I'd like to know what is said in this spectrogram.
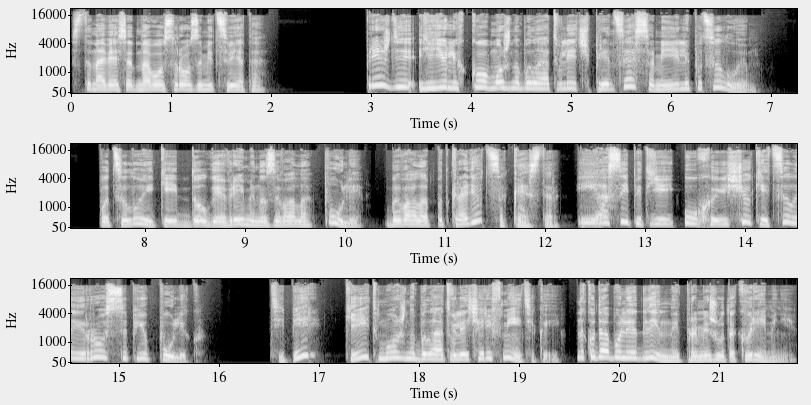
становясь одного с розами цвета. Прежде ее легко можно было отвлечь принцессами или поцелуем. Поцелуи Кейт долгое время называла «пули», бывало подкрадется Кестер и осыпет ей ухо и щеки целой россыпью пулек. Теперь Кейт можно было отвлечь арифметикой на куда более длинный промежуток времени.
